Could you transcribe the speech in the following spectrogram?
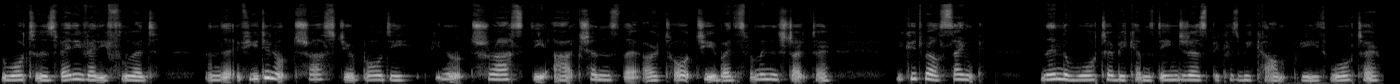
the water is very, very fluid, and that if you do not trust your body, if you do not trust the actions that are taught to you by the swimming instructor, you could well sink. And then the water becomes dangerous because we can't breathe water,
